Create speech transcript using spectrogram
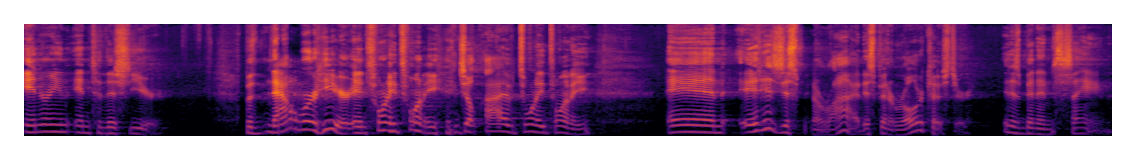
entering into this year. But now we're here in 2020, in July of 2020, and it has just been a ride. It's been a roller coaster. It has been insane.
